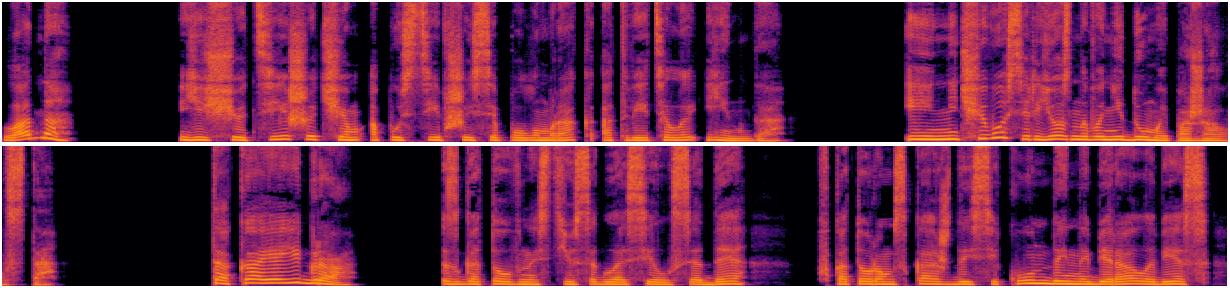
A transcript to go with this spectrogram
ладно?» Еще тише, чем опустившийся полумрак, ответила Инга. «И ничего серьезного не думай, пожалуйста». «Такая игра», — с готовностью согласился Д, в котором с каждой секундой набирала вес —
